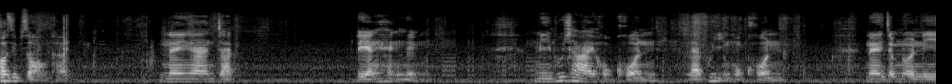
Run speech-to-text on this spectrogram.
ข้อ 12 ครับ ในงานจัดเลี้ยงแห่งหนึ่ง มีผู้ชาย 6 คนและผู้หญิง 6 คน ในจำนวนนี้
